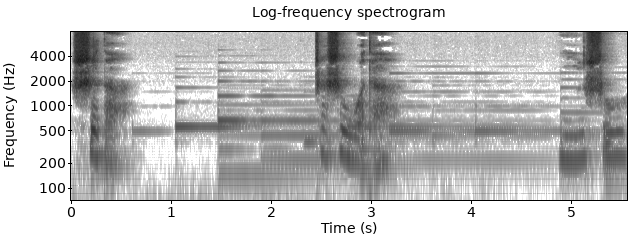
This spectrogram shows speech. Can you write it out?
是的，这是我的遗书。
